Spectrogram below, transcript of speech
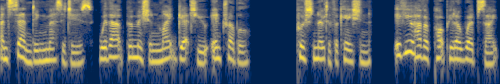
And sending messages without permission might get you in trouble. Push notification, if you have a popular website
